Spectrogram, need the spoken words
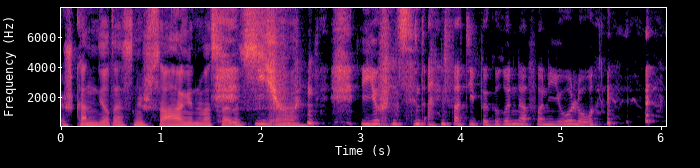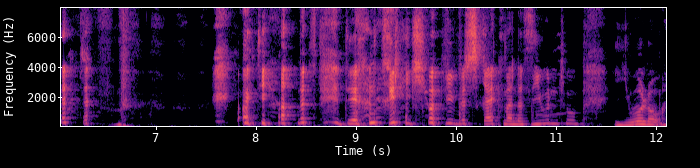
ich kann dir das nicht sagen, was da ist. Die Juden, äh, die Juden sind einfach die Begründer von YOLO. die haben das, deren Religion, wie beschreibt man das Judentum? YOLO.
